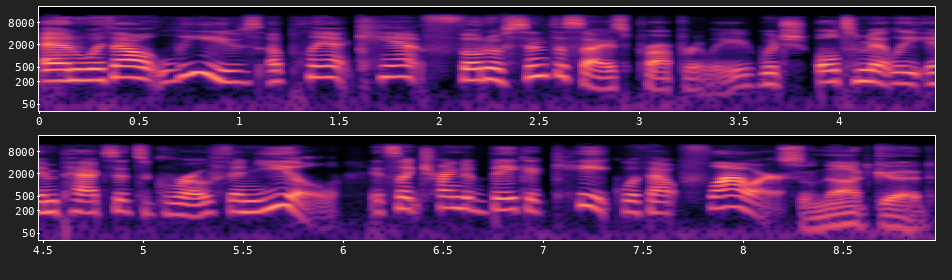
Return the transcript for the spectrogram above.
And without leaves, a plant can't photosynthesize properly, which ultimately impacts its growth and yield. It's like trying to bake a cake without flour. So not good.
